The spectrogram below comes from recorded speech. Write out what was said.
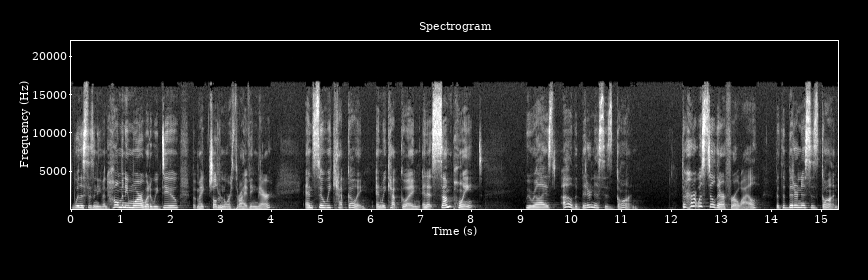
well, this isn't even home anymore. What do we do? But my children were thriving there. And so we kept going and we kept going. And at some point, we realized, oh, the bitterness is gone. The hurt was still there for a while, but the bitterness is gone.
